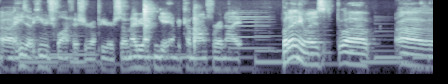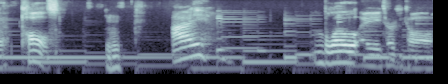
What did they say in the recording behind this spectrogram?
uh, he's a huge fly fisher up here. So maybe I can get him to come on for a night. But anyways, uh, uh, calls. Mhm. I blow a turkey call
